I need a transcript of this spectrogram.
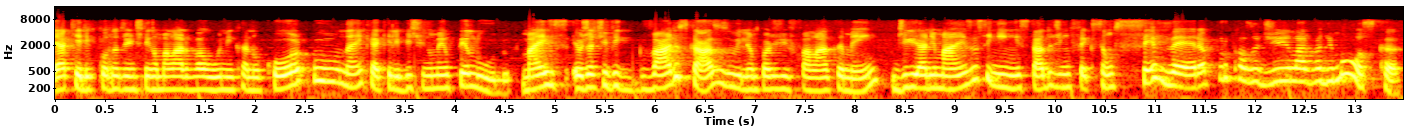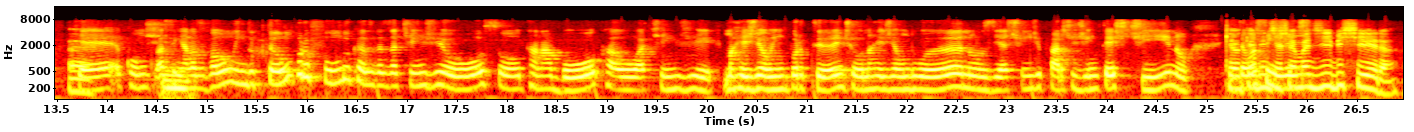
É aquele quando a gente tem uma larva única no corpo, né? Que é aquele bichinho meio peludo. Mas eu já tive vários casos, o William pode falar também, de animais assim, em estado de infecção severa por causa de larva de mosca. É. Que é como, assim, elas vão indo tão profundo que às vezes atinge osso, ou tá na boca, ou atinge uma região importante, ou na região do ânus, e atinge parte de intestino que é então, o que a assim, gente a chama gente... de bicheira.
